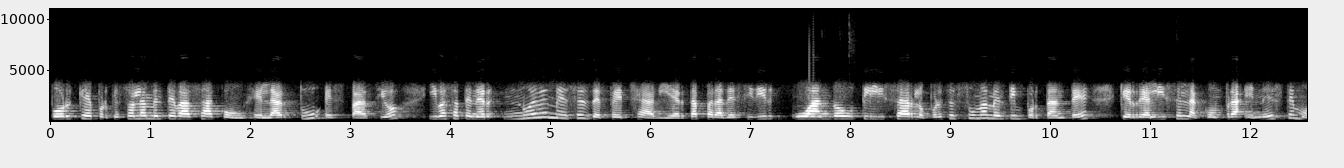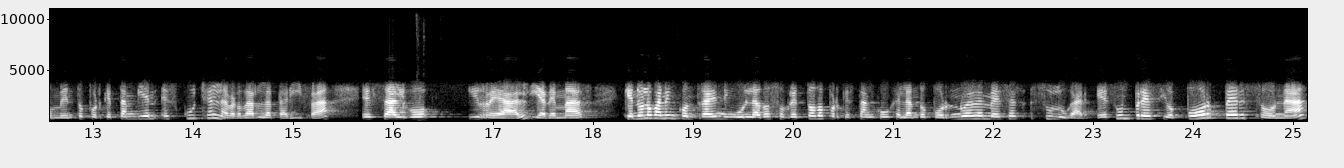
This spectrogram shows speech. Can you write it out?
¿Por qué? Porque solamente vas a congelar tu espacio y vas a tener nueve meses de fecha abierta para decidir cuándo utilizarlo. Por eso es sumamente importante que realicen la compra en este momento porque también escuchen la verdad la tarifa, es algo irreal y además que no lo van a encontrar en ningún lado, sobre todo porque están congelando por nueve meses su lugar. Es un precio por persona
